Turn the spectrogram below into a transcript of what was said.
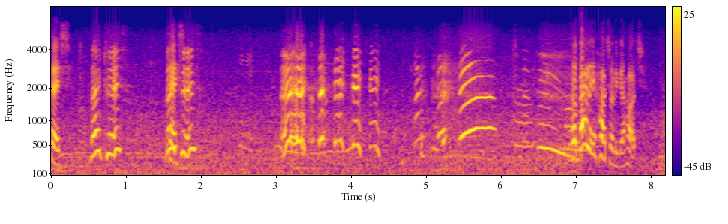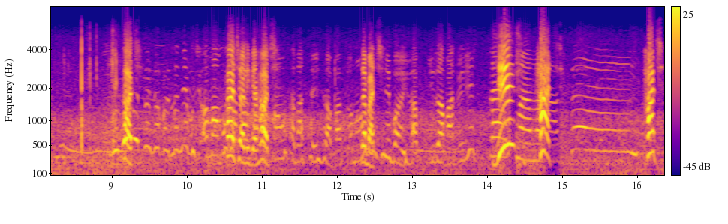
cześć. daj cześć. Daj Cześć. No dalej, chodź Oliwia, chodź. Chodź. Nie bój się, o mamusia, Chodź, Oliwia, chodź. Mamusia na cześć, zobacz. O, mamusia Zobacz. się nie boi zobacz, widzisz? Widzisz? mama, Chodź. Cześć. Chodź,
